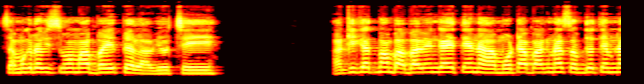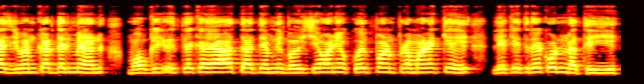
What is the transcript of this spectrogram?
સમગ્ર વિશ્વમાં ભય ફેલાવ્યો છે. હકીકતમાં બાબા વેંગાએ તેના મોટાભાગના શબ્દો તેમના જીવનકાળ દરમિયાન મૌખિક રીતે કહ્યા હતા. તેમની ભવિષ્યવાણીઓ કોઈ પણ પ્રમાણે કે લેખિત રેકોર્ડ નથી.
